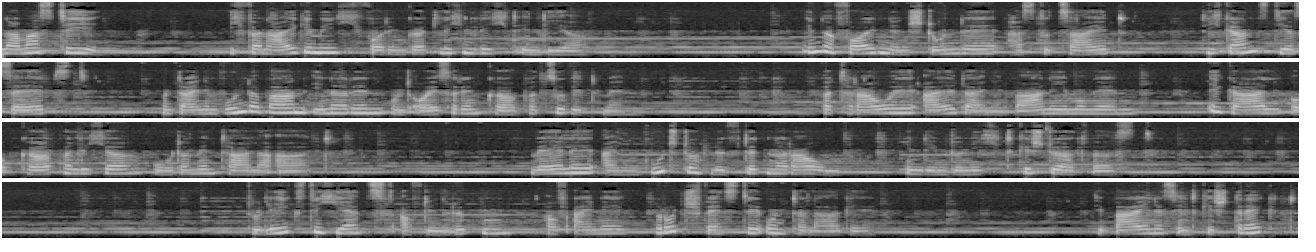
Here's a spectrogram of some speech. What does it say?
Namaste. Ich verneige mich vor dem göttlichen Licht in dir. In der folgenden Stunde hast du Zeit, dich ganz dir selbst und deinem wunderbaren inneren und äußeren Körper zu widmen. Vertraue all deinen Wahrnehmungen, egal ob körperlicher oder mentaler Art. Wähle einen gut durchlüfteten Raum, in dem du nicht gestört wirst. Du legst dich jetzt auf den Rücken auf eine rutschfeste Unterlage. Die Beine sind gestreckt,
